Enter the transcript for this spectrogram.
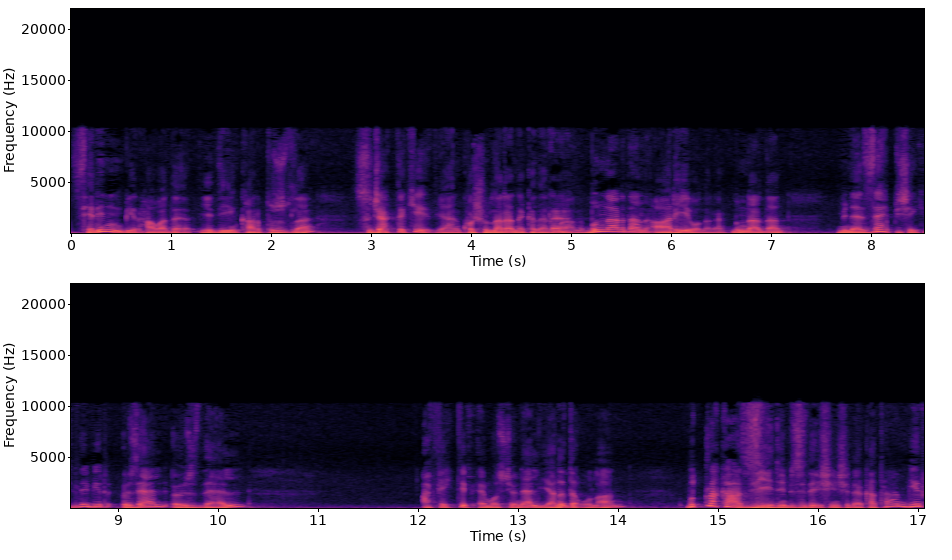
serin bir havada yediğin karpuzla sıcaktaki yani koşullara ne kadar Evet. bağlı. Bunlardan ari olarak, bunlardan münezzeh bir şekilde bir özel, özdel, afektif, emosyonel yanı da olan mutlaka zihnimizi de işin içine katan bir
